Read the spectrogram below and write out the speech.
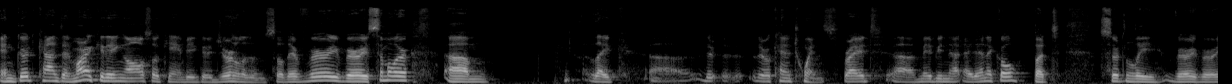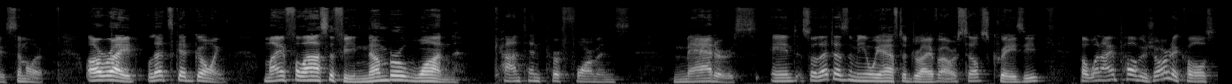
And good content marketing also can be good journalism. So they're very, very similar. Um, like uh, they're, they're, kind of twins, right? Uh, maybe not identical, but certainly very, very similar. All right, let's get going. My philosophy number one content performance matters. And so that doesn't mean we have to drive ourselves crazy. But when I publish articles,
